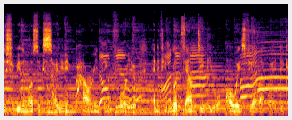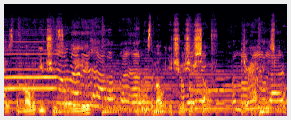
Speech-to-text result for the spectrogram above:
It should be the most exciting, empowering thing for you. And if you look down deep, you will always feel that way because the moment you choose to leave is the moment you choose yourself and your happiness more.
